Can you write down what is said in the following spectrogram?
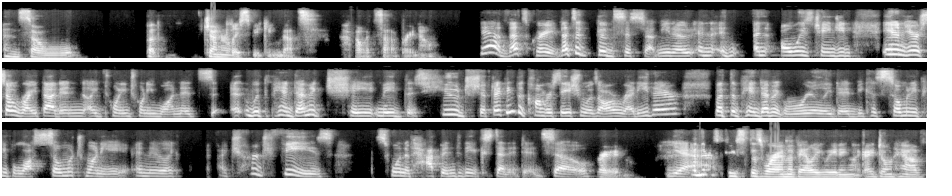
and so, but generally speaking, that's how it's set up right now. Yeah, that's great. That's a good system, you know, and, and and always changing. And you're so right that in like 2021, it's with the pandemic cha- made this huge shift. I think the conversation was already there, but the pandemic really did because so many people lost so much money, and they're like, if I charge fees, this wouldn't have happened to the extent it did. So right, yeah. And there's cases where I'm evaluating, like I don't have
